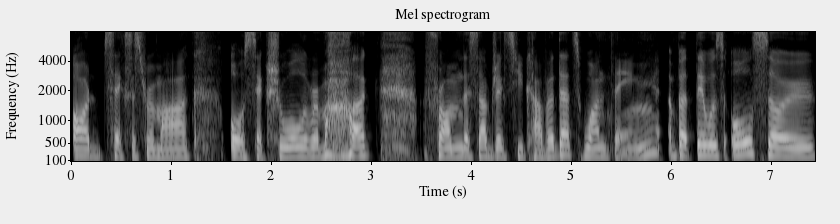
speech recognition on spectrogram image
odd sexist remark or sexual remark from the subjects you covered. That's one thing. But there was also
